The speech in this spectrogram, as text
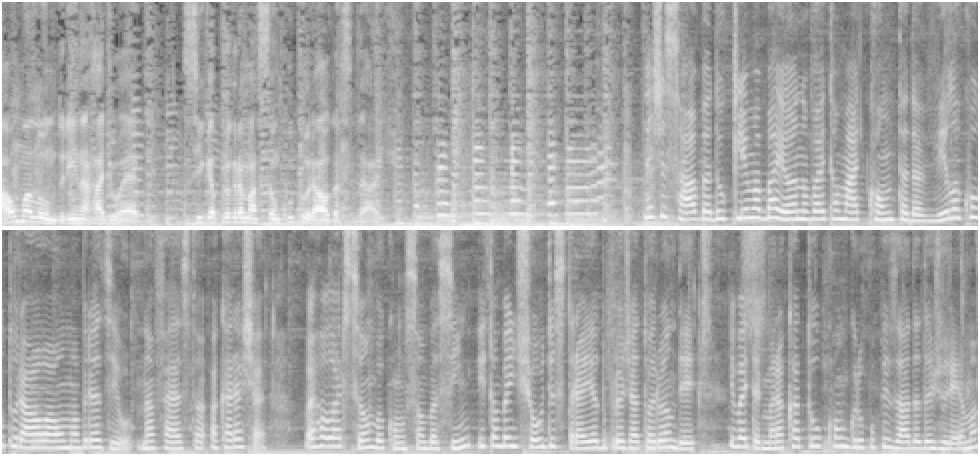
Alma Londrina Rádio Web. Siga a programação cultural da cidade. Neste sábado, o clima baiano vai tomar conta da Vila Cultural Alma Brasil, na festa Acaraxé. Vai rolar samba com o Samba Sim e também show de estreia do projeto Aruandê. E vai ter maracatu com o grupo Pisada da Jurema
